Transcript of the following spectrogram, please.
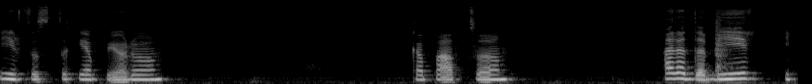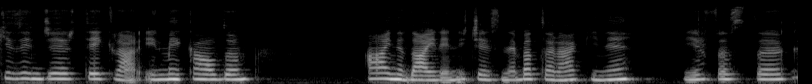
bir fıstık yapıyorum. Kapattım. Arada bir iki zincir tekrar ilmek aldım. Aynı dairenin içerisine batarak yine bir fıstık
